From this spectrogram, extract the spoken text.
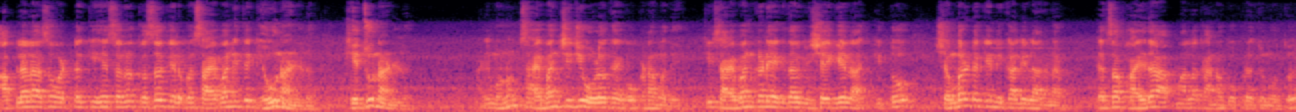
आपल्याला असं वाटतं की हे सगळं कसं केलं पण साहेबांनी ते घेऊन आणलं खेचून आणलं. आणि म्हणून साहेबांची जी ओळख आहे कोकणामध्ये की साहेबांकडे एकदा विषय गेला की तो शंभर टक्के निकाली लागणार त्याचा फायदा आम्हाला कानाकोपऱ्यातून होतोय.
